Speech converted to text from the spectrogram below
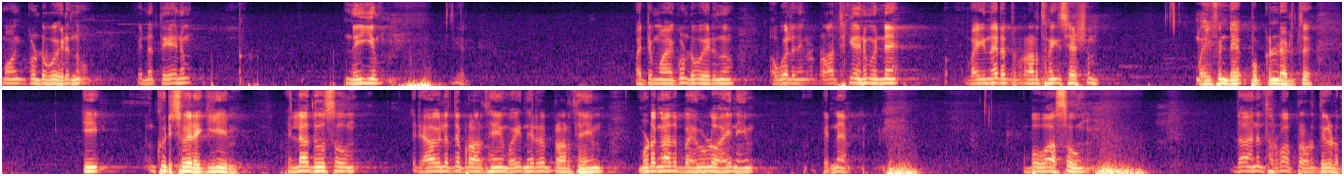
വാങ്ങിക്കൊണ്ട് പോയിരുന്നു പിന്നെ തേനും നെയ്യും മറ്റും വാങ്ങിക്കൊണ്ട് പോയിരുന്നു അതുപോലെ ഞങ്ങൾ പ്രാർത്ഥിക്കുന്നതിന് മുന്നേ വൈകുന്നേരത്തെ പ്രാർത്ഥനയ്ക്ക് ശേഷം വൈഫിന്റെ പൊക്കിളിന്റെ അടുത്ത് ഈ കുരിശ് വരയ്ക്കുകയും എല്ലാ ദിവസവും രാവിലത്തെ പ്രാർത്ഥനയും വൈകുന്നേരത്തെ പ്രാർത്ഥനയും മുടങ്ങാതെ ബൈബിൾ വായനയും പിന്നെ ഉപവാസവും ദാനധർമ്മ പ്രവൃത്തികളും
